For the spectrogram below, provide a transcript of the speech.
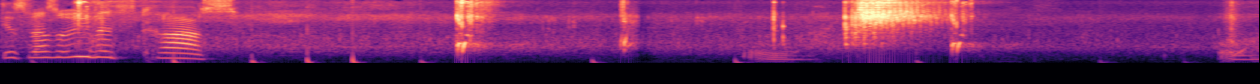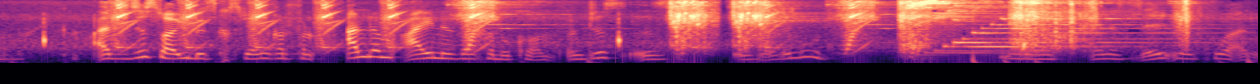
Das war so übelst krass. Oh. oh mein Gott. Also das war übelst krass. Wir haben gerade von allem eine Sache bekommen. Und das ist, ist also gut. Ja, eine seltene Truhe, also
